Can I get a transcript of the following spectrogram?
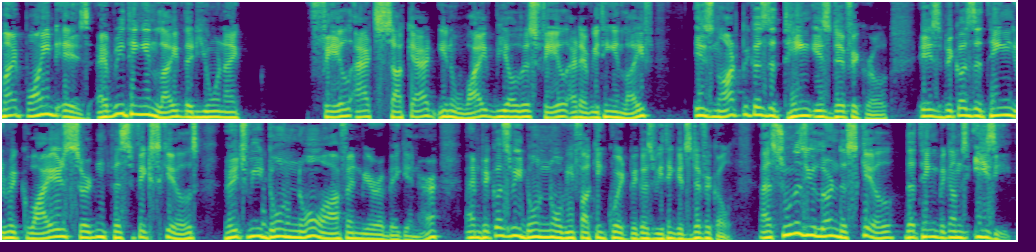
My point is everything in life that you and I fail at, suck at, you know, why we always fail at everything in life is not because the thing is difficult, is because the thing requires certain specific skills which we don't know of when we're a beginner. And because we don't know, we fucking quit because we think it's difficult. As soon as you learn the skill, the thing becomes easy.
